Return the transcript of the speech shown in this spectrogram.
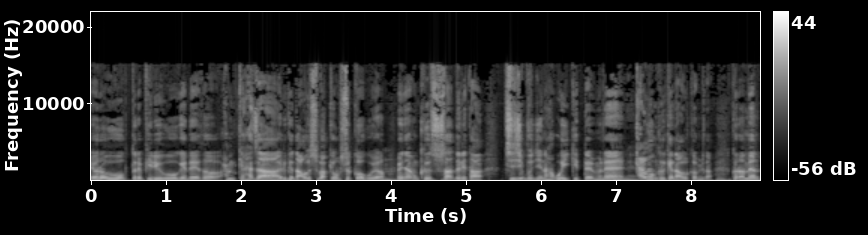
여러 의혹들의 비리 의혹에 대해서 함께 하자 이렇게 음. 나올 수밖에 없을 거고요. 음. 왜냐하면 그 수사들이 다 지지부진하고 있기 때문에 네네. 결국은 그렇게 나올 겁니다. 음. 그러면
